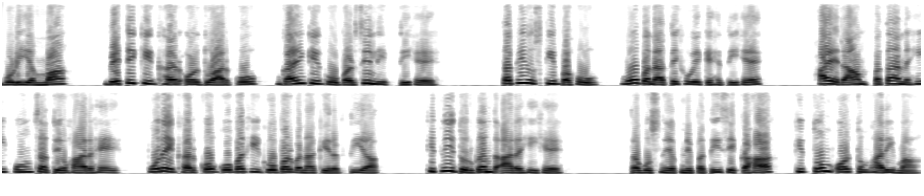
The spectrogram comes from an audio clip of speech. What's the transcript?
बूढ़ी अम्मा बेटे के घर और द्वार को गाय के गोबर से लीपती है। तभी उसकी बहू मुँह बनाते हुए कहती है, हाय राम, पता नहीं कौन सा त्योहार है। पूरे घर को गोबर ही गोबर बना के रख दिया। कितनी दुर्गंध आ रही है। तब उसने अपने पति से कहा कि तुम और तुम्हारी माँ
